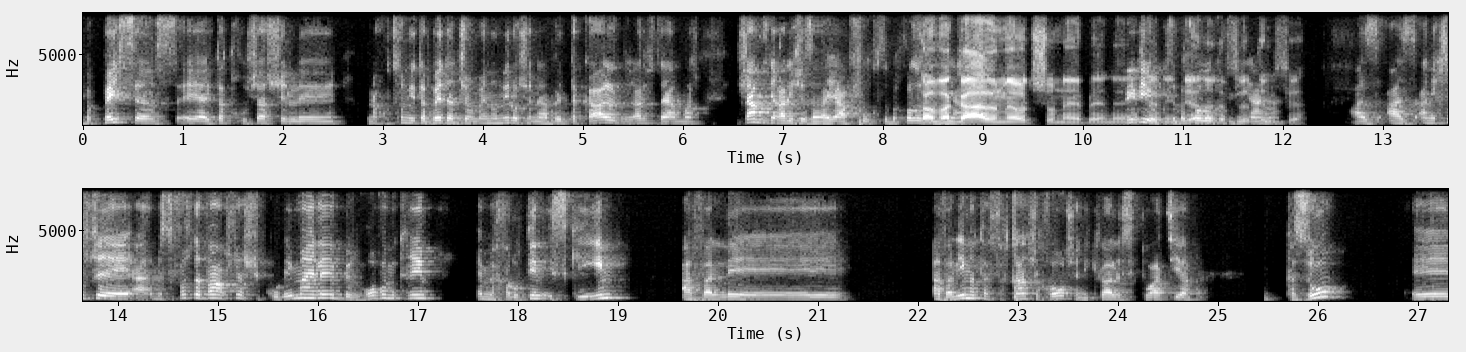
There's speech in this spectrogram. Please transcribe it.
שבפייסרס אה, הייתה תחושה של אה, אנחנו צריכים להתאבד על ג'רמן אונילו שנאבד את הקהל, נראה לי שזה היה ממש... שם נראה לי שזה היה הפוך, זה בכל זאת טוב, אינדיאנה. טוב, הקהל מאוד שונה בין, אה, בדיוק, בין אינדיאנה לפילדלפיה. אז, אז אני חושבת שבסופו של דבר, אני חושבת שהשיקולים האלה ברוב המקרים הם לחלוטין עסקיים, אבל, אבל אם אתה שחקן שחור שנקלע לסיטואציה כזו, אה,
